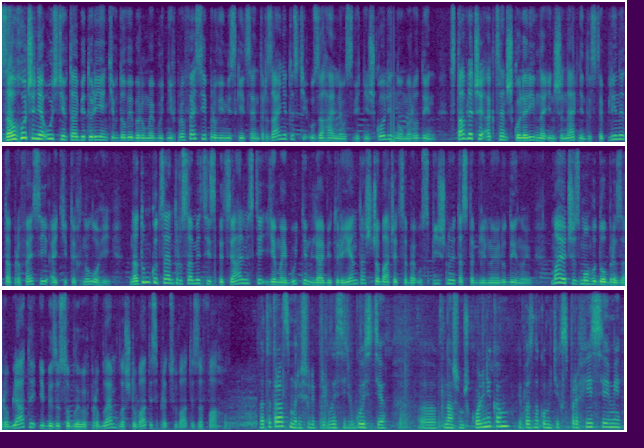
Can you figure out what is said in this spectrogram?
Заохочення учнів та абітурієнтів до вибору майбутніх професій провів міський центр зайнятості у загальноосвітній школі номер 1 ставлячи акцент школярів на інженерні дисципліни та професії IT-технологій. На думку центру, саме ці спеціальності є майбутнім для абітурієнта, що бачить себе успішною та стабільною людиною, маючи змогу добре заробляти і без особливих проблем влаштуватись працювати за фахом. В этот раз мы решили пригласить в гости э, к нашим школьникам и познакомить их с профессиями,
